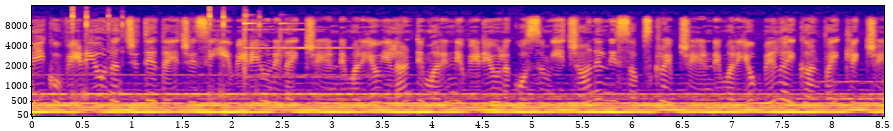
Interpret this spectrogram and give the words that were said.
మీకు వీడియో నచ్చితే దయచేసి ఈ వీడియోని లైక్ చేయండి మరియు ఇలాంటి మరిన్ని వీడియోల కోసం ఈ ఛానల్ని సబ్స్క్రైబ్ చేయండి మరియు బెల్ ఐకాన్ పై క్లిక్ చేయండి.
